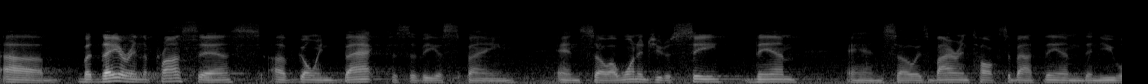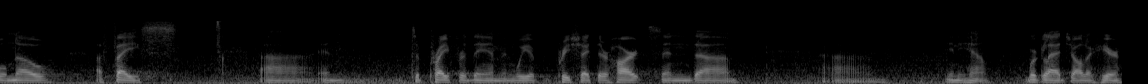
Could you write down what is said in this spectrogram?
Um, but they are in the process of going back to Sevilla, Spain. And so I wanted you to see them. And so as Byron talks about them, then you will know a face uh, and to pray for them. And we appreciate their hearts. And uh, uh, anyhow, we're glad y'all are here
